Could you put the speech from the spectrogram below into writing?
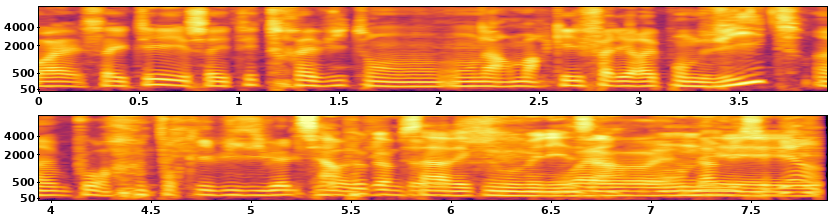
Ouais, ça a été, ça a été très vite. On, on a remarqué, il fallait répondre vite euh, pour, pour que les visuels. C'est un peu vite, comme ça euh, avec nous, Méliès. ouais, ouais. On Non, est mais bien,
